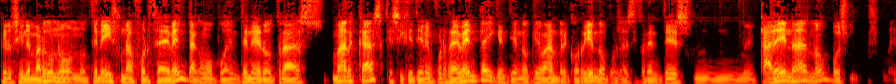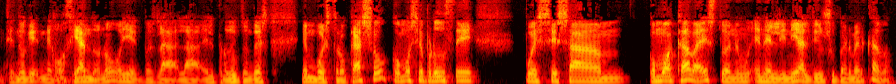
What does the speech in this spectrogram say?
pero sin embargo no, no tenéis una fuerza de venta como pueden tener otras marcas que sí que tienen fuerza de venta y que entiendo que van recorriendo pues las diferentes mm, cadenas, ¿no? Pues entiendo que negociando, ¿no? Oye, pues la, el producto. Entonces, en vuestro caso, ¿cómo se produce pues esa, cómo acaba esto en, en el lineal de un supermercado?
